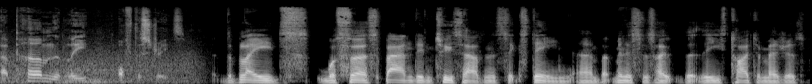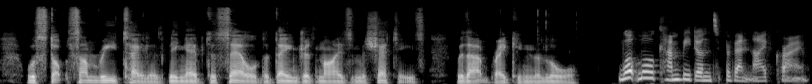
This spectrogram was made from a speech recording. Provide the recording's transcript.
uh, permanently off the streets. The blades were first banned in 2016, um, but ministers hope that these tighter measures will stop some retailers being able to sell the dangerous knives and machetes without breaking the law. What more can be done to prevent knife crime?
